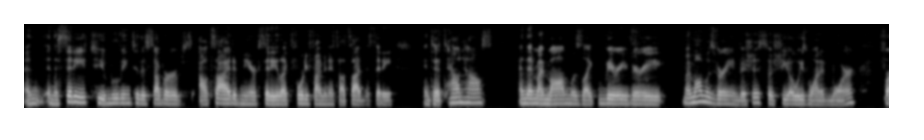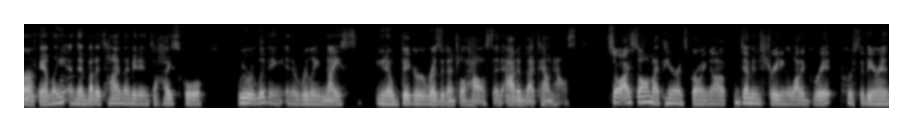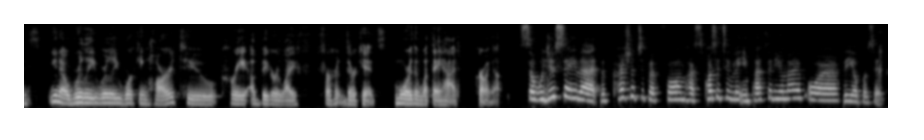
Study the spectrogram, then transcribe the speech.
and in the city to moving to the suburbs outside of New York City, like 45 minutes outside the city, into a townhouse. And then my mom was like very, very, my mom was very ambitious. So she always wanted more for mm-hmm. our family. And then by the time I made it into high school, we were living in a really nice, you know, bigger residential house and out of that townhouse. So I saw my parents growing up demonstrating a lot of grit, perseverance, you know, really, really working hard to create a bigger life for her, their kids more than what they had growing up. So, would you say that the pressure to perform has positively impacted your life or the opposite?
